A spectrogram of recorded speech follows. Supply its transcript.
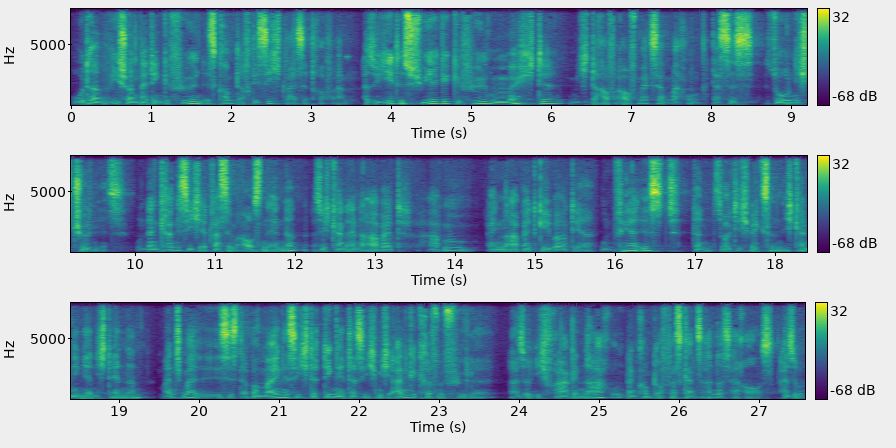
Oder wie schon bei den Gefühlen, es kommt auf die Sichtweise drauf an. Also jedes schwierige Gefühl möchte mich darauf aufmerksam machen, dass es so nicht schön ist. Und dann kann sich etwas im Außen ändern. Also ich kann eine Arbeit haben, einen Arbeitgeber, der unfair ist, dann sollte ich wechseln. Ich kann ihn ja nicht ändern. Manchmal ist es aber meine Sicht der Dinge, dass ich mich angegriffen fühle, also ich frage nach und dann kommt oft was ganz anderes heraus. Also,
